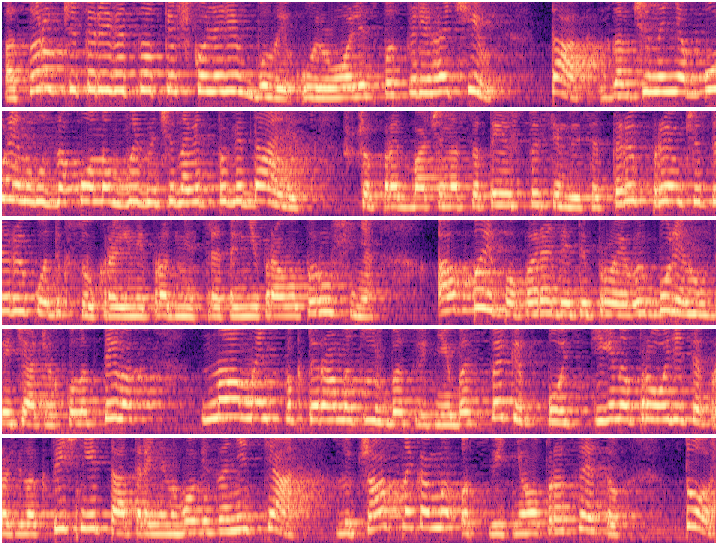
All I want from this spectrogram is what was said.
а 44% школярів були у ролі спостерігачів. Так, за вчинення булінгу законом визначена відповідальність, що передбачена статтею 173 прим 4 Кодексу України про адміністративні правопорушення. Аби попередити прояви булінгу в дитячих колективах, нами, інспекторами служби освітньої безпеки, постійно проводяться профілактичні та тренінгові заняття з учасниками освітнього процесу. Тож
